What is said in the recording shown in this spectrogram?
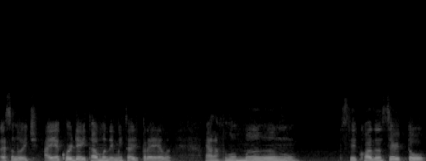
essa noite. Aí acordei e tava, mandei mensagem para ela. Ela falou: "Mano, você quase acertou,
